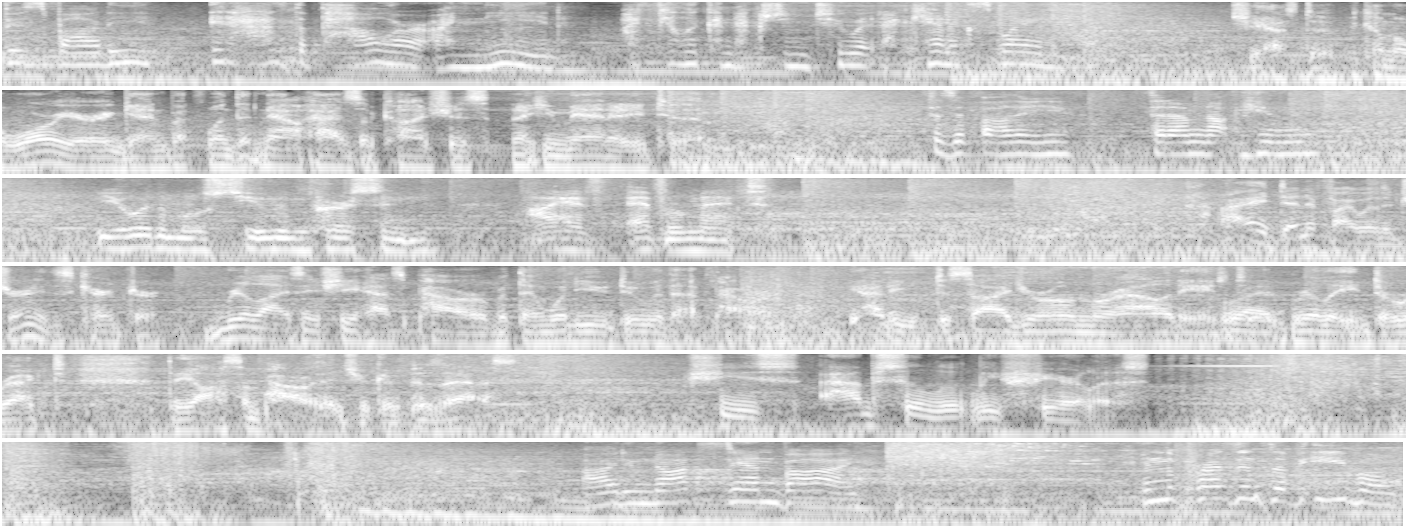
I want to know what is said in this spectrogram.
This body, it has the power I need. I feel a connection to it. I can't explain. She has to become a warrior again, but one that now has a conscience and a humanity to them. Does it bother you that I'm not human? You are the most human person I have ever met. I identify with the journey of this character, realizing she has power, but then what do you do with that power? How do you decide your own morality to really direct the awesome power that you can possess? She's absolutely fearless. I do not stand by in the presence of evil.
